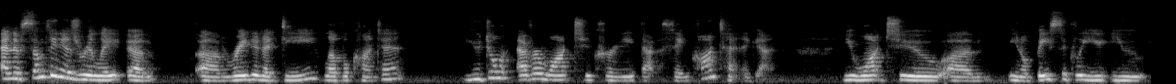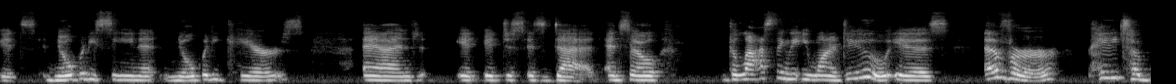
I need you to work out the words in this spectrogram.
And if something is relate, um, um, rated a D level content, you don't ever want to create that same content again you want to um, you know basically you, you it's nobody's seeing it nobody cares and it it just is dead. And so the last thing that you want to do is ever pay to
